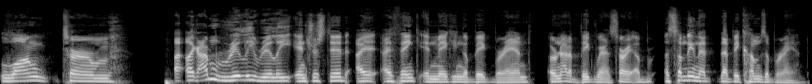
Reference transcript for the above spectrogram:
long term uh, like I'm really, really interested. I, I think in making a big brand, or not a big brand. Sorry, a, something that, that becomes a brand,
